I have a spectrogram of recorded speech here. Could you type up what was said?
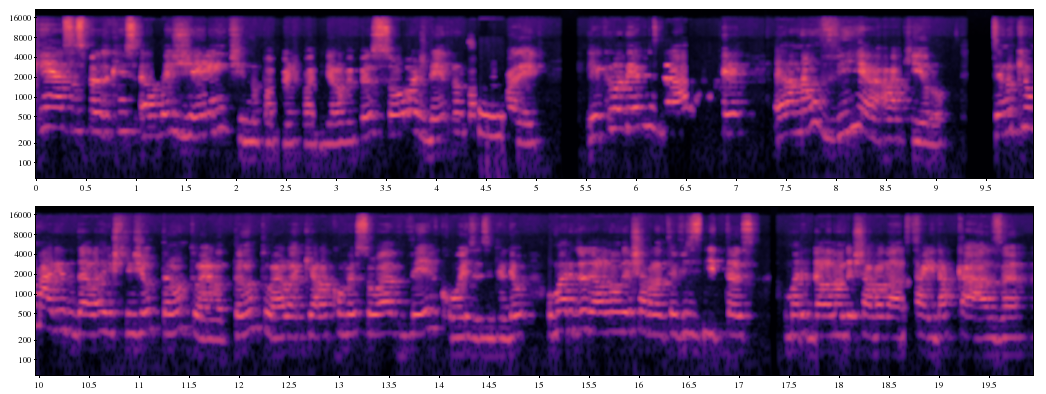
quem é essas pessoas? Ela vê gente no papel de parede, ela vê pessoas dentro do papel de parede. E aquilo ali é bizarro, porque ela não via aquilo. Sendo que o marido dela restringiu tanto ela, tanto ela, que ela começou a ver coisas, entendeu? O marido dela não deixava ela ter visitas, o marido dela não deixava ela sair da casa,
